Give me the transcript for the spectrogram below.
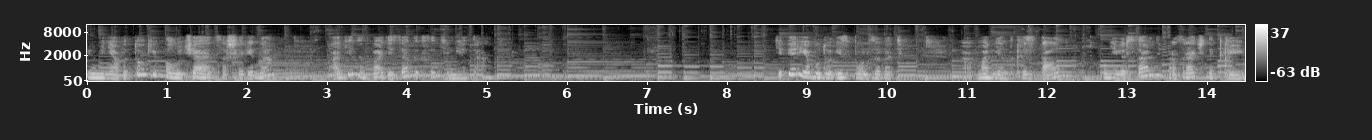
И у меня в итоге получается ширина 1,2 сантиметра. Теперь я буду использовать момент кристалл универсальный прозрачный клей.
